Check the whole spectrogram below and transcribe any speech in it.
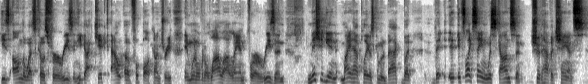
he's on the West Coast for a reason. He got kicked out of football country and went over to La La Land for a reason. Michigan might have players coming back, but they, it's like saying Wisconsin should have a chance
